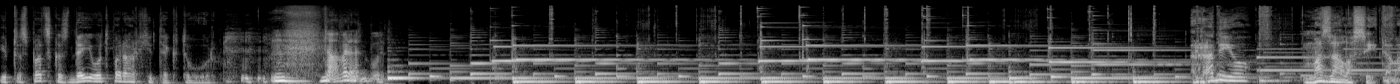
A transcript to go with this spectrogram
ir tas pats, kas dejot par arhitektūru. tā varētu būt. Radio Mazā Lasītava.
